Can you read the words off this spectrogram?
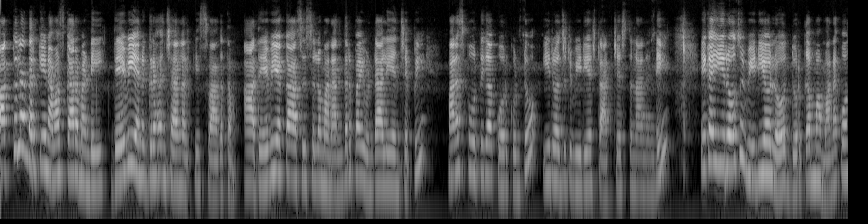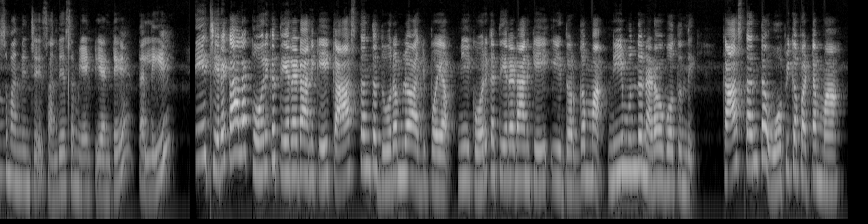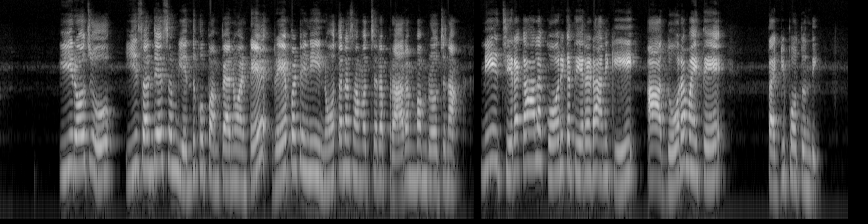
భక్తులందరికీ నమస్కారం అండి దేవి అనుగ్రహం ఛానల్కి స్వాగతం. ఆ దేవి యొక్క ఆశీస్సులు మనందరిపై ఉండాలి అని చెప్పి మనస్ఫూర్తిగా కోరుకుంటూ ఈరోజు వీడియో స్టార్ట్ చేస్తున్నానండి. ఇక ఈరోజు వీడియోలో దుర్గమ్మ మన కోసం అందించే సందేశం ఏంటి అంటే తల్లి నీ చిరకాల కోరిక తీరడానికి కాస్తంత దూరంలో ఆగిపోయావు. నీ కోరిక తీరడానికి ఈ దుర్గమ్మ నీ ముందు నడవబోతుంది. కాస్తంత ఓపిక పట్టమ్మా. ఈరోజు ఈ సందేశం ఎందుకు పంపాను అంటే రేపటి నీ నూతన సంవత్సర ప్రారంభం రోజున నీ చిరకాల కోరిక తీరడానికి ఆ దూరం అయితే తగ్గిపోతుంది.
